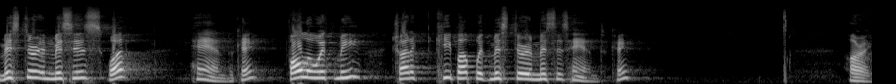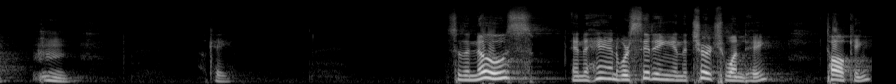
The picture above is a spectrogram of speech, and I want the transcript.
Mr. and Mrs. what? Hand, okay? Follow with me. Try to keep up with Mr. and Mrs. Hand, okay? All right. okay. So the nose and the hand were sitting in the church one day, talking,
